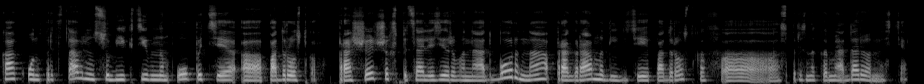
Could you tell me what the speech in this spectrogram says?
как он представлен в субъективном опыте подростков, прошедших специализированный отбор на программы для детей и подростков с признаками одаренности.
